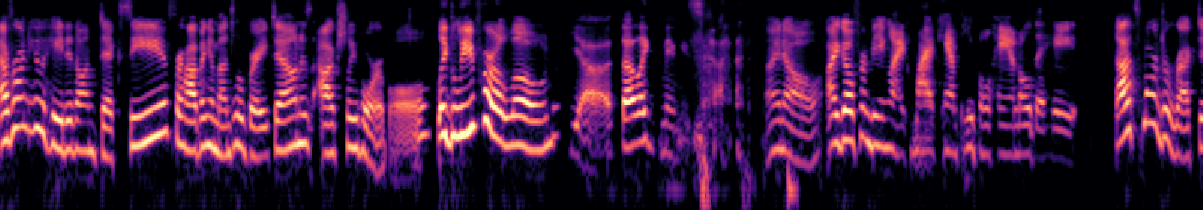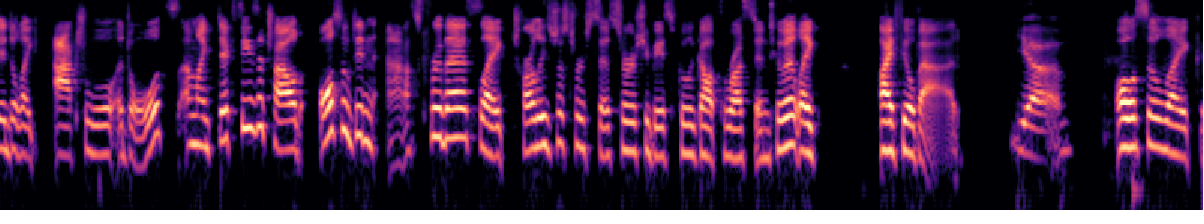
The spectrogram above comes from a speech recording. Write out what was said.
everyone who hated on Dixie for having a mental breakdown is actually horrible. Like, leave her alone. Yeah, that like made me sad. I know. I go from being like, why can't people handle the hate? That's more directed to like actual adults. I'm like, Dixie's a child, also didn't ask for this. Like, Charlie's just her sister. She basically got thrust into it. Like, I feel bad. Yeah. Also, like,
